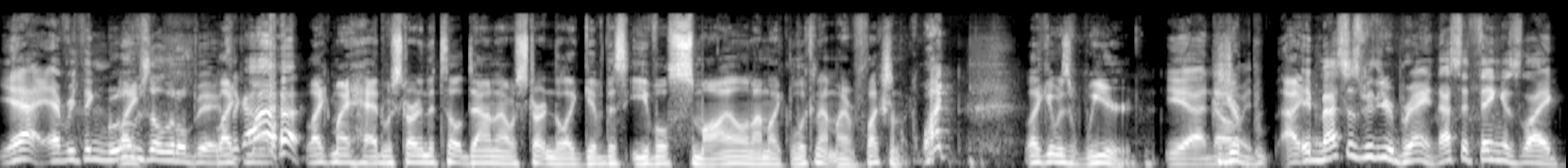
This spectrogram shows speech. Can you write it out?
Yeah, everything moves a little bit. It's Like, like, my ah! like my head was starting to tilt down, and I was starting to like give this evil smile, and I'm like looking at my reflection, like what? Like it was weird. Yeah, 'Cause no, it, I- it messes with your brain. That's the thing is like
